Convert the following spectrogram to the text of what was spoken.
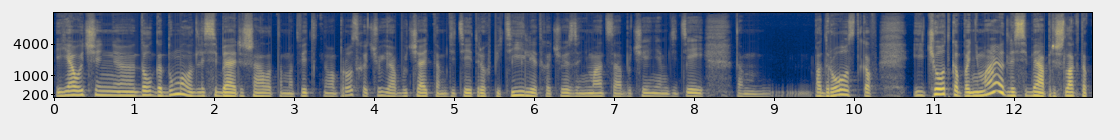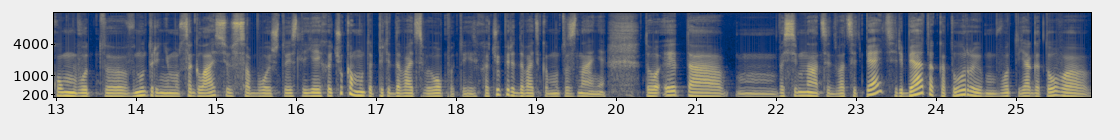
И я очень э, долго думала для себя, решала там ответить на вопрос, хочу я обучать там детей трех-пяти лет, хочу я заниматься обучением детей там подростков. И четко понимаю для себя, пришла к такому вот э, внутреннему согласию с собой, что если я и хочу кому-то передавать свой опыт, и хочу передавать кому-то знания, то это 18-25 ребята, которые вот я готова,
